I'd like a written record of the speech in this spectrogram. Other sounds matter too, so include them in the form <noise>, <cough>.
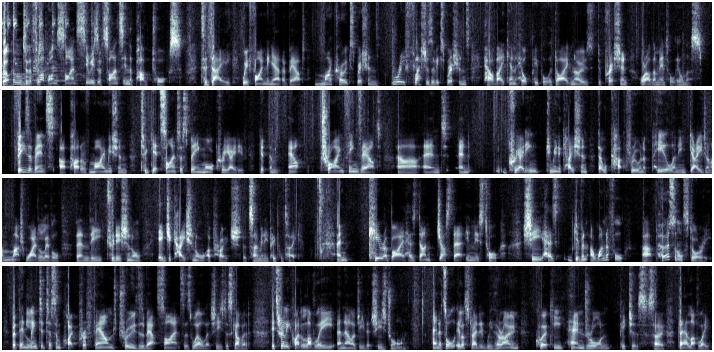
Welcome to the Philip on Science series of Science in the Pub talks. Today we're finding out about micro expressions, brief flashes of expressions, how they can help people diagnose depression or other mental illness. These events are part of my mission to get scientists being more creative, get them out trying things out uh, and, and creating communication that will cut through and appeal and engage on a much wider level than the traditional educational approach that so many people take. And Kira Bai has done just that in this talk. She has given a wonderful uh, personal story, but then linked it to some quite profound truths about science as well that she's discovered. It's really quite a lovely analogy that she's drawn. And it's all illustrated with her own quirky hand-drawn pictures. So they're lovely.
